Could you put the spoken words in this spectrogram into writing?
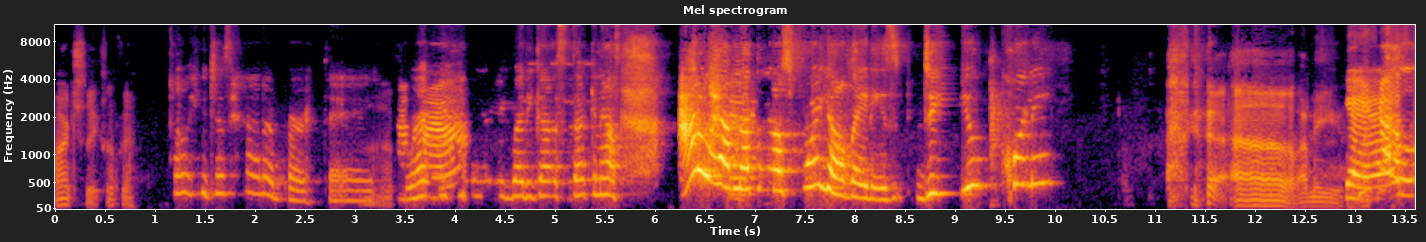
March 6th. Okay. Oh, he just had a birthday. Uh-huh. Right before everybody got stuck in the house. I don't have nothing else for y'all ladies. Do you, Courtney? Oh, I mean, Yeah, got a lot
